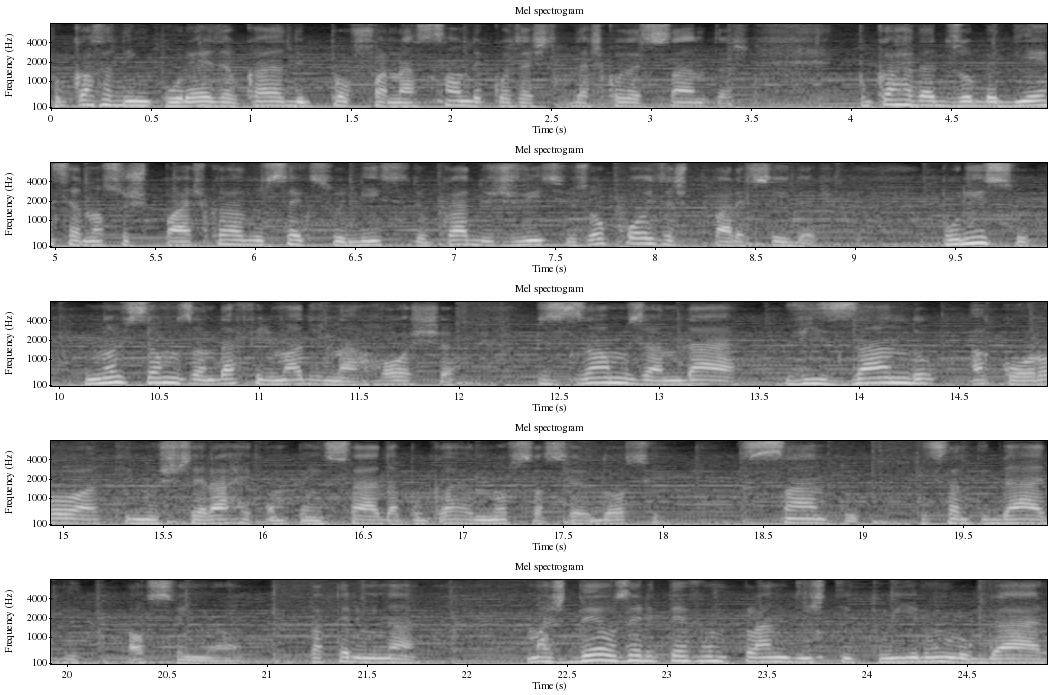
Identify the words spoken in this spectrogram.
por causa de impureza, por causa de profanação de coisas, das coisas santas, por causa da desobediência a nossos pais, por causa do sexo ilícito, por causa dos vícios ou coisas parecidas. Por isso, nós precisamos andar firmados na rocha, precisamos andar visando a coroa que nos será recompensada por causa do nosso sacerdócio santo e santidade ao Senhor. Para terminar, mas Deus ele teve um plano de instituir um lugar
